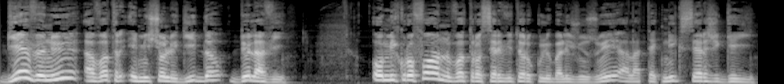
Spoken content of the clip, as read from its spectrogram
Bienvenue à votre émission Le Guide de la vie. Au microphone, votre serviteur Koulibaly Josué à la technique Serge Guéhi.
